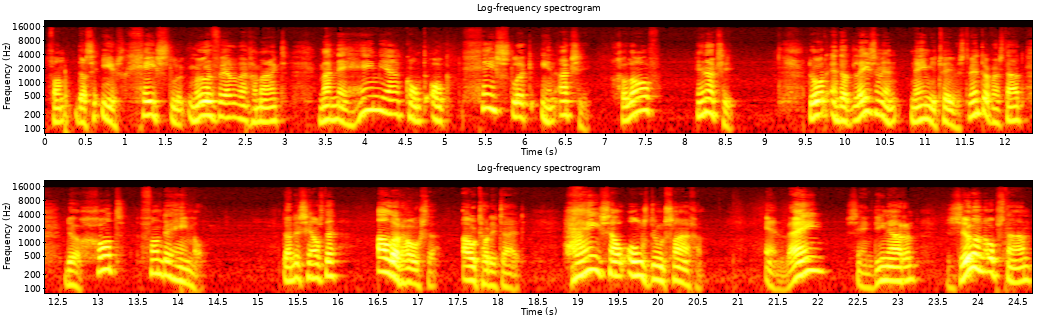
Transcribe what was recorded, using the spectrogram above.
van dat ze eerst geestelijk mur werden gemaakt. Maar Nehemia komt ook geestelijk in actie. Geloof in actie. Door, en dat lezen we in Nehemia 2 vers 20 waar staat, de God van de hemel. Dat is zelfs de allerhoogste autoriteit. Hij zal ons doen slagen. En wij, zijn dienaren, zullen opstaan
